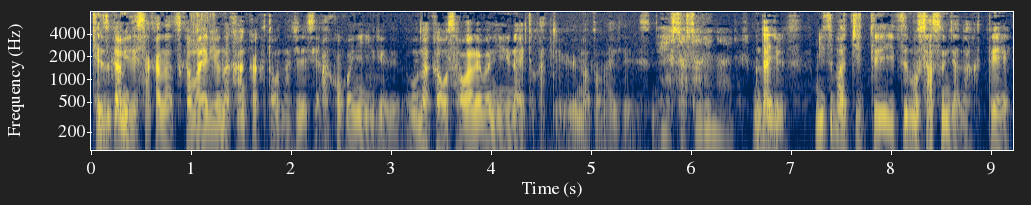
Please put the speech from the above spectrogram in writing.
手づかみで魚捕まえるような感覚と同じですよ。あ、ここにいる。お腹を触れば逃げないとかっていうのと同じでですね。え、刺されないですか？大丈夫です。ミツバチっていつも刺すんじゃなくて、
